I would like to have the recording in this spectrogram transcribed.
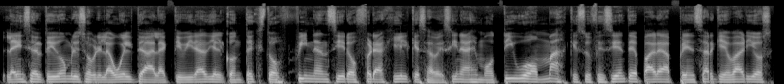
La incertidumbre sobre la vuelta a la actividad y el contexto financiero frágil que se avecina es motivo más que suficiente para pensar que varios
